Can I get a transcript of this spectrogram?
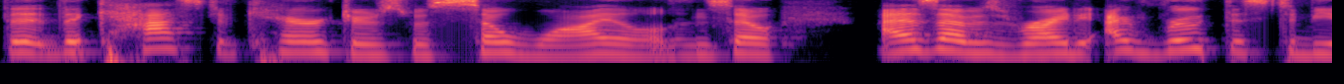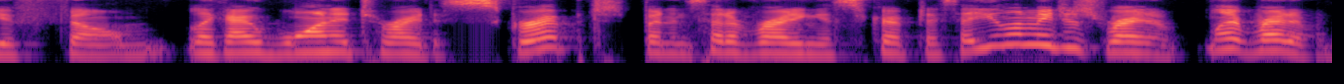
the the cast of characters was so wild. And so as I was writing, I wrote this to be a film. Like I wanted to write a script, but instead of writing a script, I said, "Yeah, let me just write a let write a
